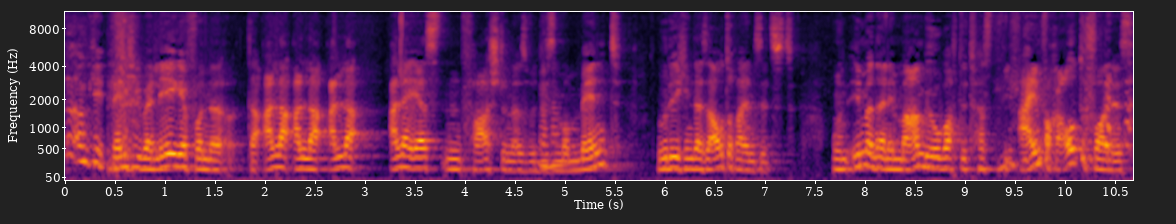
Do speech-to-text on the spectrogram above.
okay. wenn ich überlege von der, der aller, aller, aller, allerersten Fahrstunde, also diesen mhm. Moment, wo du dich in das Auto reinsitzt und immer deine Mom beobachtet hast, wie einfach Autofahren ist.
